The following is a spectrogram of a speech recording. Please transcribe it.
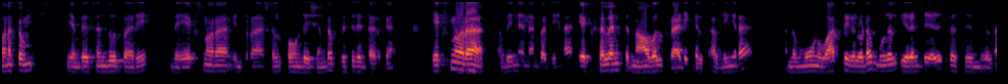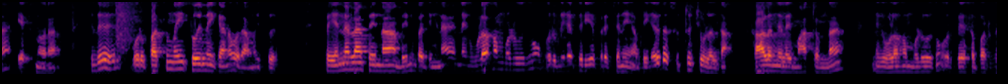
வணக்கம். என் பேர் செந்தூர் பாரி. இந்த எக்ஸ்னோரா இன்டர்நேஷனல் ஃபவுண்டேஷன்ல பிரசிடென்டா இருக்கேன். எக்ஸ்னோரா அப்படின்னு என்னன்னு பார்த்தீங்கன்னா எக்ஸலண்ட் நாவல் ரேடிக்கல் அப்படிங்கிற அந்த மூணு வார்த்தைகளோட முதல் இரண்டு எழுத்தை சேர்ந்தது தான் எக்ஸ்னோரா இது ஒரு பசுமை தூய்மைக்கான ஒரு அமைப்பு. இப்போ என்னெல்லாம் செய்யலாம் அப்படின்னு பார்த்தீங்கன்னா இன்னைக்கு உலகம் முழுவதும் ஒரு மிகப்பெரிய பிரச்சனை அப்படிங்கிறது சுற்றுச்சூழல் தான். காலநிலை மாற்றம் தான் இன்னைக்கு உலகம் முழுவதும் ஒரு பேசப்படுற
